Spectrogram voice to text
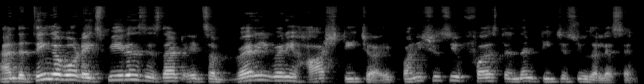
And the thing about experience is that it's a very, very harsh teacher. It punishes you first and then teaches you the lesson.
